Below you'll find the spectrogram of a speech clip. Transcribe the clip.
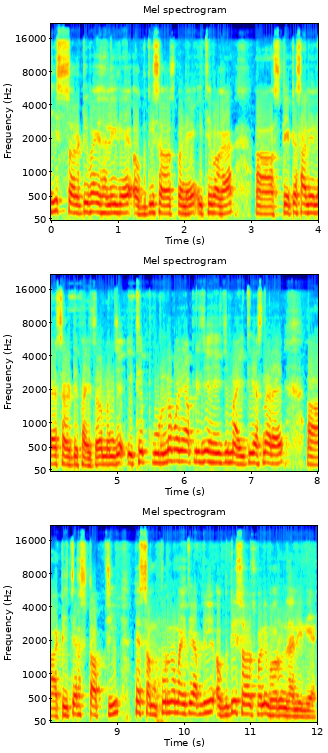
ही सर्टिफाय झालेली आहे अगदी सहजपणे. इथे बघा स्टेटस आलेलं आहे सर्टिफायचं म्हणजे इथे पूर्णपणे आपली जी हे जी माहिती असणार आहे टीचर स्टॉपची हे संपूर्ण माहिती आपली अगदी सहजपणे भरून झालेली आहे.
